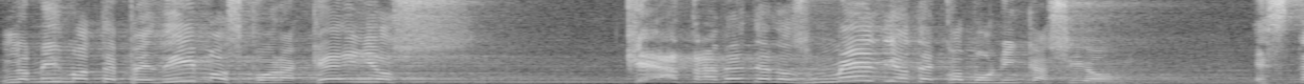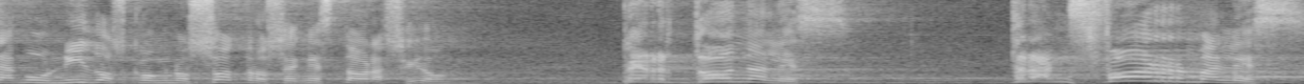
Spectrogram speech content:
Lo mismo te pedimos por aquellos que a través de los medios de comunicación están unidos con nosotros en esta oración. Perdónales, transfórmales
